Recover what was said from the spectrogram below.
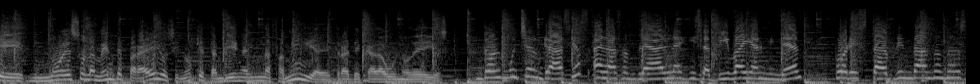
que no es solamente para ellos, sino que también hay una familia detrás de cada uno de ellos. Doy muchas gracias a la Asamblea Legislativa y al MINED por estar brindándonos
